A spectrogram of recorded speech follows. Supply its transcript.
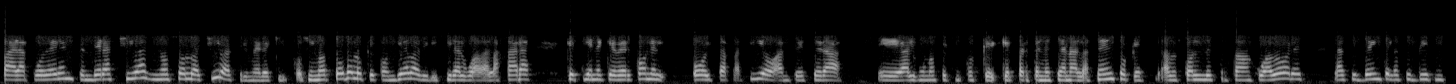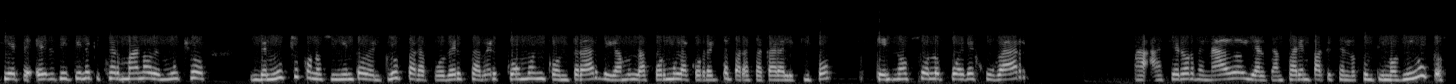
para poder entender a Chivas, no solo a Chivas, primer equipo, sino todo lo que conlleva dirigir al Guadalajara, que tiene que ver con el hoy tapatío, antes era eh, algunos equipos que, que, pertenecían al ascenso, que a los cuales les prestaban jugadores, la sub-20, la sub-17, es decir, tiene que echar mano de mucho de mucho conocimiento del club para poder saber cómo encontrar, digamos, la fórmula correcta para sacar al equipo que no solo puede jugar a, ser ordenado y alcanzar empates en los últimos minutos,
